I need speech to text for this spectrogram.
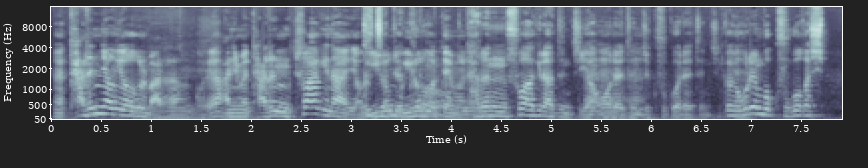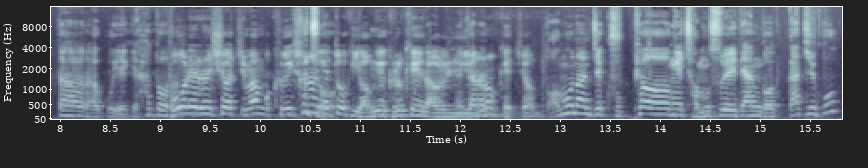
그냥 다른 영역을 말하는 거예요? 아니면 다른 수학이나 영, 그쵸, 이런, 이런 것 때문에 다른 수학이라든지 네, 영어라든지 네. 국어라든지 그러니까 네. 올해 뭐 국어가 쉽다라고 얘기하더라도 9월에는 쉬었지만 뭐 그게 수능에. 또 연계 그렇게 나올 그러니까는 없겠죠. 너무나 이제 구평의 점수에 대한 것 가지고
